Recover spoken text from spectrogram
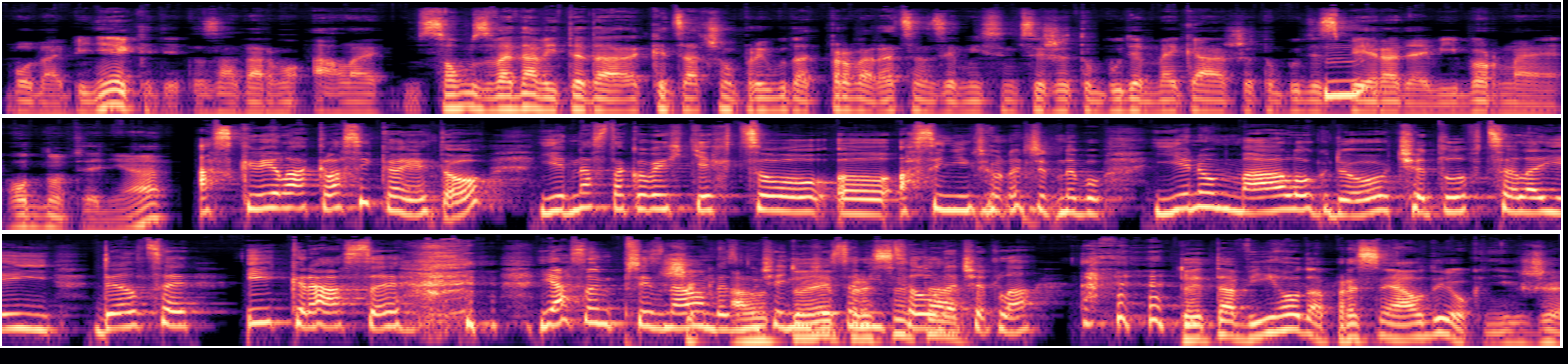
bodaj by nie, keď je to zadarmo, ale som zvedavý teda, keď začnú pribúdať prvé recenzie, myslím si, že to bude mega, že to bude mhm. zbierať mm. aj výborné hodnotenia. A skvělá klasika je to. Jedna z takových těch, co uh, asi nikdo nečetl, nebo jenom málo kdo četl v celé její délce i kráse. Já jsem přiznávám bez mučení, že jsem ji celou tá, nečetla. to je ta výhoda presne audioknih, že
